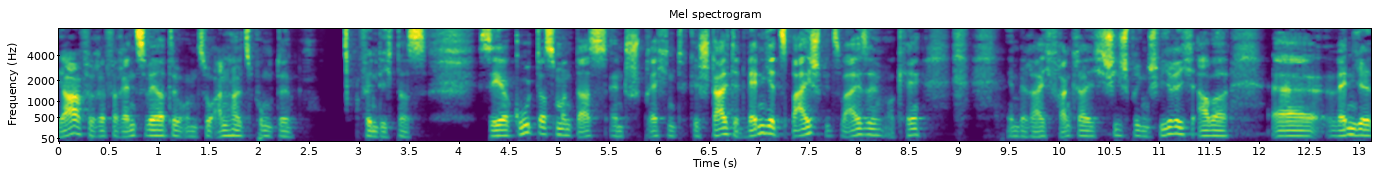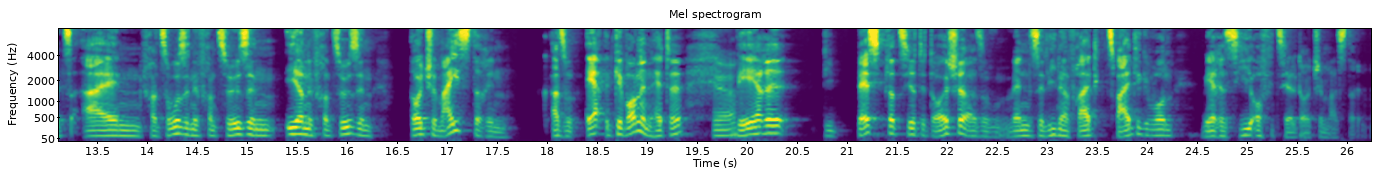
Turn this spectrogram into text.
ja, für Referenzwerte und so Anhaltspunkte finde ich das sehr gut, dass man das entsprechend gestaltet. Wenn jetzt beispielsweise, okay, im Bereich Frankreich Skispringen schwierig, aber äh, wenn jetzt ein Franzose, eine Französin, eher eine Französin, deutsche Meisterin, also er gewonnen hätte, ja. wäre die bestplatzierte Deutsche, also wenn Selina Freitag Zweite geworden, wäre sie offiziell deutsche Meisterin.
